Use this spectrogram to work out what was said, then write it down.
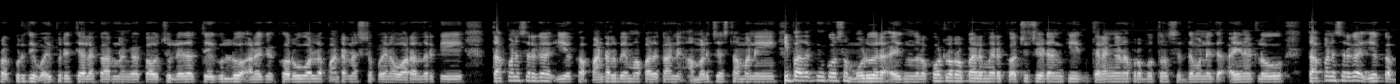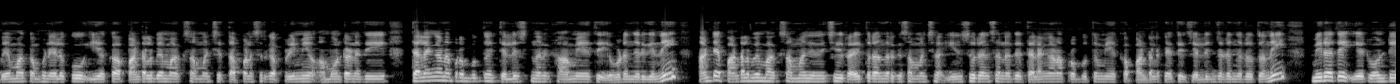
ప్రకృతి వైపరీత్యాల కారణంగా కావచ్చు లేదా తెగుళ్ళు అలాగే కరువు వల్ల పంట నష్టపోయిన వారందరికీ తప్పనిసరిగా ఈ యొక్క పంటల బీమా పథకం పథకాన్ని అమలు చేస్తామని ఈ పథకం కోసం మూడు వేల ఐదు వందల కోట్ల రూపాయల మేర ఖర్చు చేయడానికి తెలంగాణ ప్రభుత్వం సిద్ధమనేది అయినట్లు తప్పనిసరిగా ఈ యొక్క బీమా కంపెనీలకు ఈ యొక్క పంటల బీమాకు సంబంధించి తప్పనిసరిగా ప్రీమియం అమౌంట్ అనేది తెలంగాణ ప్రభుత్వం చెల్లిస్తుందని హామీ అయితే ఇవ్వడం జరిగింది. అంటే పంటల బీమాకు సంబంధించి రైతులందరికీ సంబంధించిన ఇన్సూరెన్స్ అనేది తెలంగాణ ప్రభుత్వం ఈ యొక్క పంటలకైతే చెల్లించడం జరుగుతుంది. మీరైతే ఎటువంటి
